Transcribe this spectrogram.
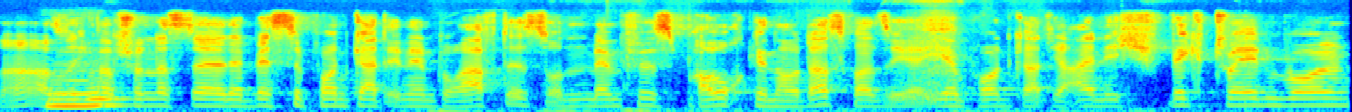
Ne? Also mhm. ich glaube schon, dass der der beste Point Guard in dem Draft ist und Memphis braucht genau das, weil sie ja ihren Point Guard ja eigentlich wegtraden wollen.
